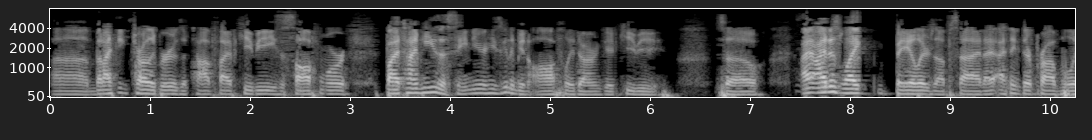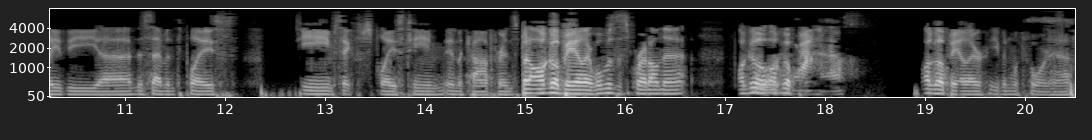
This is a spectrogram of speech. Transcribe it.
Um, but I think Charlie Brewer is a top five QB. He's a sophomore. By the time he's a senior, he's going to be an awfully darn good QB. So I, I just like Baylor's upside. I, I think they're probably the uh, the seventh place team, sixth place team in the conference. But I'll go Baylor. What was the spread on that? I'll go. I'll go. Four and a half. I'll go Baylor, even with four and a half.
